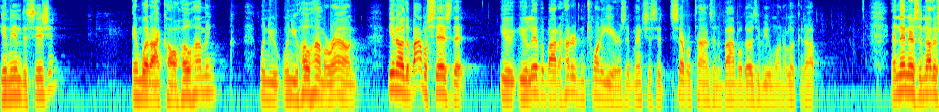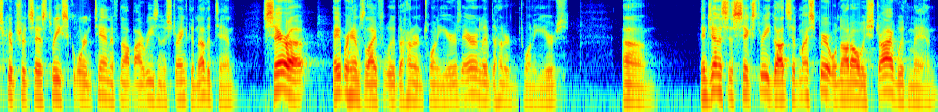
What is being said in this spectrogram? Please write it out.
in indecision, in what I call ho humming. When you, when you ho hum around, you know, the Bible says that you, you live about 120 years. It mentions it several times in the Bible, those of you who want to look it up. And then there's another scripture that says three score and ten, if not by reason of strength, another ten. Sarah, Abraham's life lived 120 years. Aaron lived 120 years. Um, in Genesis 6 3, God said, My spirit will not always strive with man,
